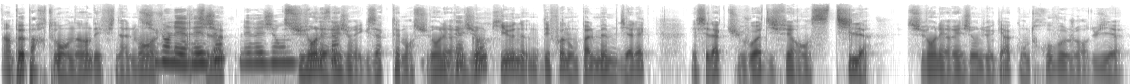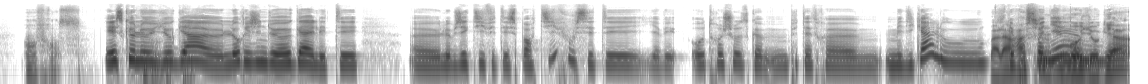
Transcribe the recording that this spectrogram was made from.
un peu partout en Inde, et finalement. Suivant les régions, les régions. Suivant les régions, exactement. Suivant les régions, qui eux, des fois, n'ont pas le même dialecte, et c'est là que tu vois différents styles suivant les régions du yoga qu'on trouve aujourd'hui euh, en France. Et est-ce que le yoga, euh, l'origine du yoga, elle était euh, l'objectif était sportif ou c'était il y avait autre chose comme peut-être médical ou bah, la racine du mot yoga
